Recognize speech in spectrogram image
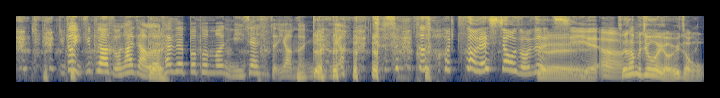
你都已经不知道怎么跟他讲了，他在啵啵啵，你现在是怎样的？你你要 就是这种这种在笑什么？这很气，嗯，所以他们就会有一种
